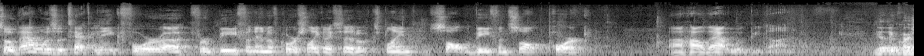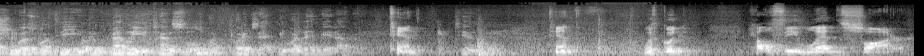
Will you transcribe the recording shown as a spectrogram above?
So that was a technique for, uh, for beef, and then, of course, like I said, explain salt beef and salt pork, uh, how that would be done. The other question was what the the metal utensils, what, what exactly were they made out of? Tin, Tin. tin, with good, healthy lead solder.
